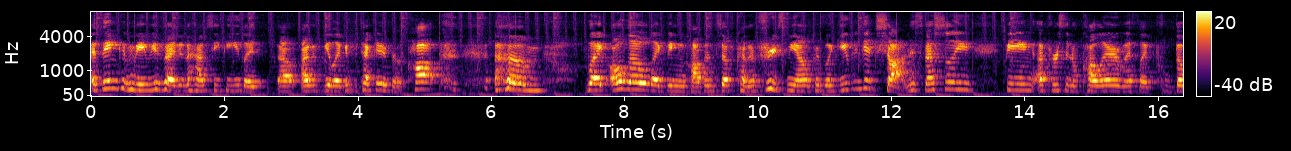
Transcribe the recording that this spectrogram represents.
I think maybe if I didn't have CP, like that, I would be like a detective or a cop. um, like although like being a cop and stuff kind of freaks me out because like you can get shot and especially being a person of color with like the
